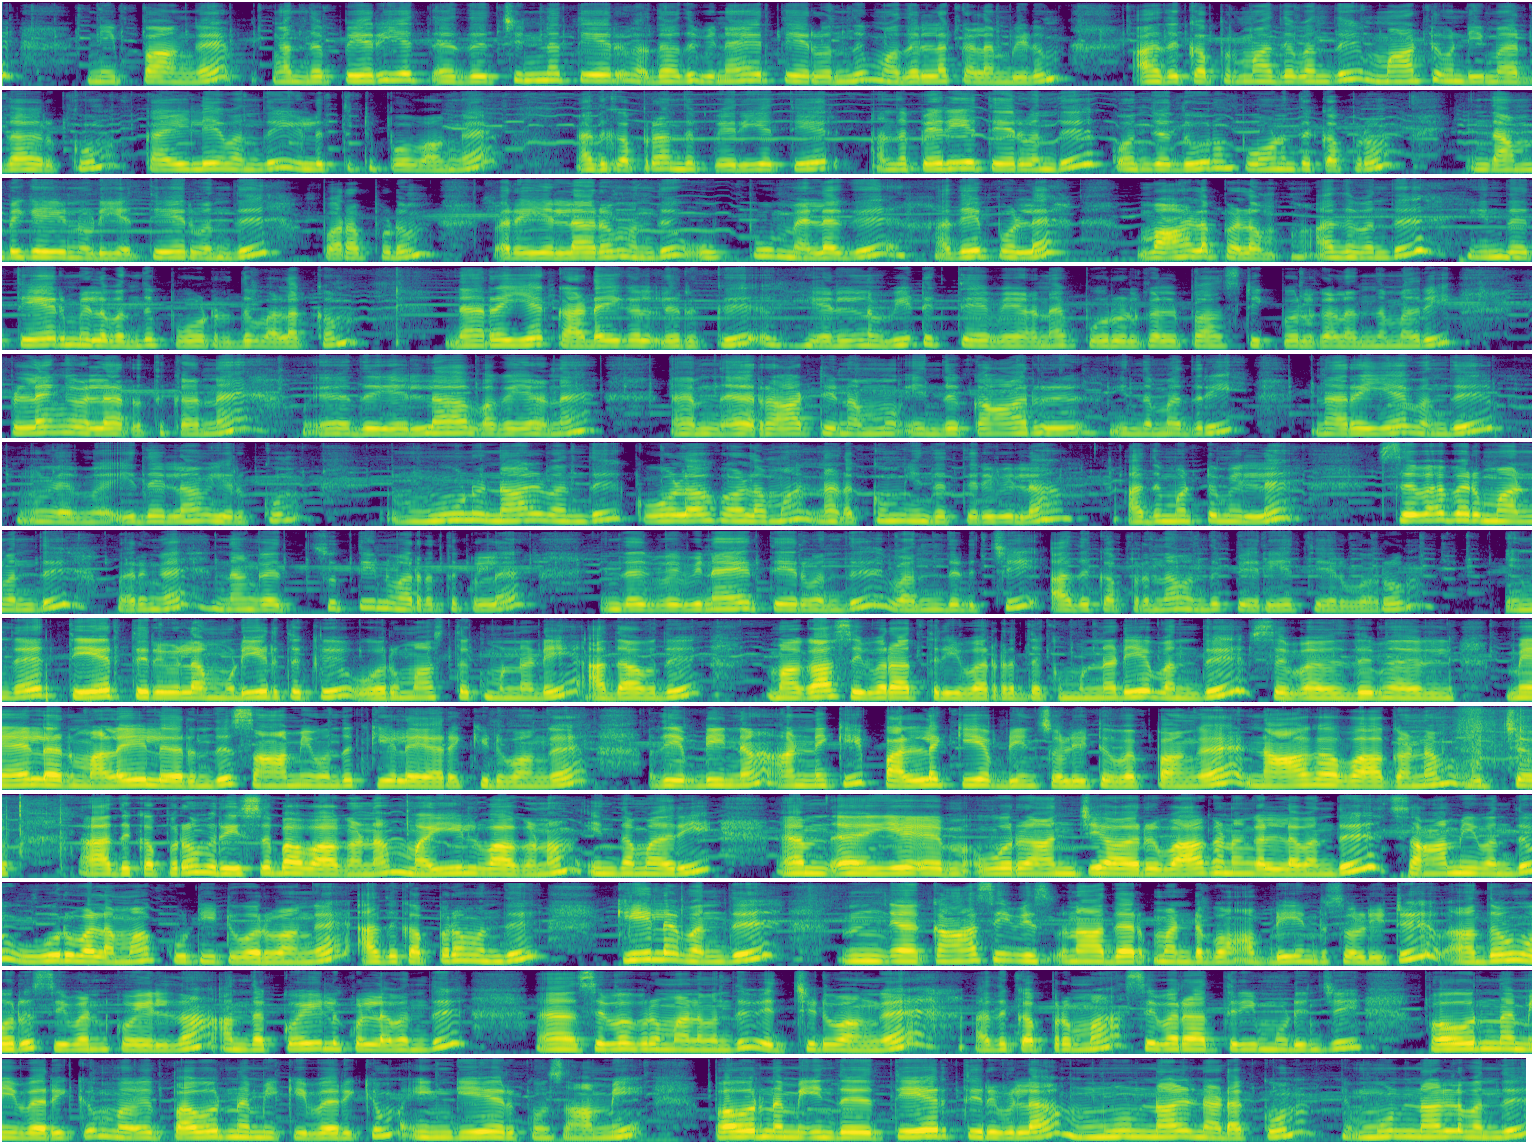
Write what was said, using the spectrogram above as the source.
நிற்பாங்க அந்த பெரிய இது சின்ன தேர் அதாவது விநாயகர் தேர் வந்து முதல்ல கிளம்பிடும். அதுக்கப்புறமா அது வந்து மாட்டு வண்டி மாதிரி தான் இருக்கும். கையிலே வந்து இழுத்துட்டு போவாங்க. அதுக்கப்புறம் அந்த பெரிய தேர் அந்த பெரிய தேர் வந்து கொஞ்சம் தூரம் போனதுக்கப்புறம் இந்த அம்பிகையினுடைய தேர் வந்து புறப்படும். வேறு எல்லாரும் வந்து உப்பு மிளகு அதே போல் வாழைப்பழம் அது வந்து இந்த தேர் மேலே வந்து போடுறது வழக்கம். நிறைய கடைகள் இருக்குது எல்லாம் வீட்டுக்கு தேவையான பொருள்கள் பிளாஸ்டிக் பொருட்கள் அந்த மாதிரி பிள்ளைங்க விளையாடுறதுக்கான இது எல்லா வகையான ராட்டினமும் இந்த காரு இந்த மாதிரி நிறைய வந்து இதெல்லாம் இருக்கும். மூணு நாள் வந்து கோலாகோலமாக நடக்கும் இந்த திருவிழா. அது மட்டும் இல்லை சிவபெருமான் வந்து பாருங்க நாங்கள் சுற்றின்னு வர்றதுக்குள்ளே இந்த வி- விநாயகர் தேர் வந்து வந்துடுச்சு. அதுக்கப்புறம் தான் வந்து பெரிய தேர் வரும். இந்த தேர் திருவிழா முடியறதுக்கு ஒரு மாதத்துக்கு முன்னாடி அதாவது மகா சிவராத்திரி வர்றதுக்கு முன்னாடியே வந்து சிவ இது மேலே மலையிலேருந்து சாமி வந்து கீழே இறக்கிடுவாங்க. அது எப்படின்னா அன்னைக்கு பல்லக்கி அப்படின்னு சொல்லிட்டு வைப்பாங்க. நாக வாகனம் உச்ச அதுக்கப்புறம் ரிஷப வாகனம் மயில் வாகனம் இந்த மாதிரி ஏ- ஒரு அஞ்சு ஆறு வாகனங்களில் வந்து சாமி வந்து ஊர்வலமாக கூட்டிகிட்டு வருவாங்க. அதுக்கப்புறம் வந்து கீழே வந்து காசி விஸ்வநாதர் மண்டபம் அப்படின்னு சொல்லிட்டு அதுவும் ஒரு சிவன் கோயில் தான். அந்த கோயிலுக்குள்ளே வந்து சிவபெருமானை வந்து வச்சிடுவாங்க. அதுக்கப்புறமா சிவராத்திரி முடிஞ்சு பௌர்ணமி வரைக்கும் பௌர்ணமிக்கு வரைக்கும் இங்கேயே இருக்கும் சாமி. பௌர்ணமி இந்த தேர் திருவிழா மூணு நாள் நடக்கும். மூணு நாள் வந்து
